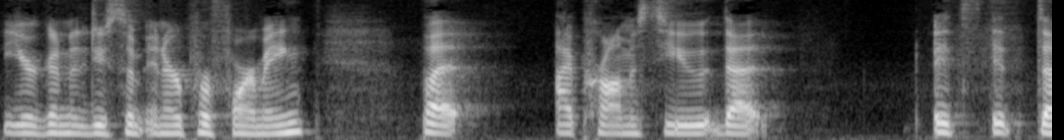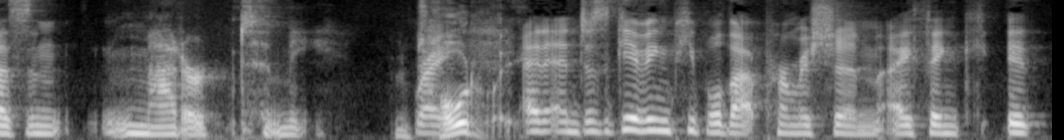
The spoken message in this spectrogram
you're going to do some inner performing but i promise you that it's it doesn't matter to me. Right? Totally. and and just giving people that permission i think it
